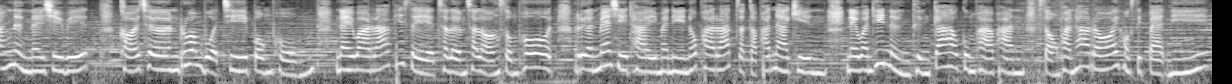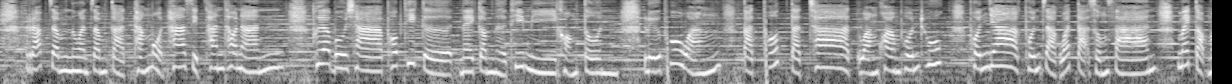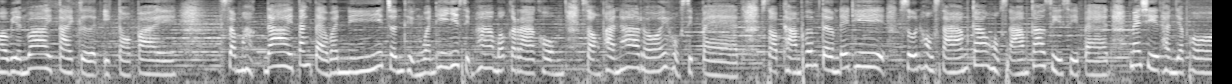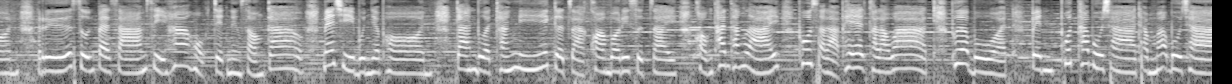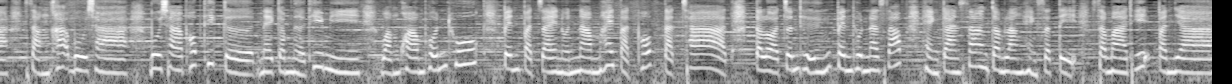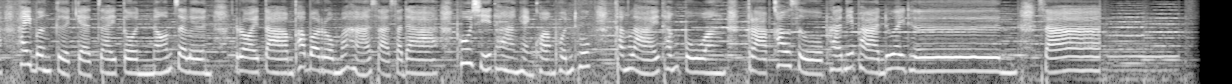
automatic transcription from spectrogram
รั้งหนึ่งในชีวิต ขอเชิญร่วมบวชชีปงผม ในวาระพิเศษเฉลิมฉลองสมโพธิเรือนแม่ชีไทยมณีนพรัตน์จักรพัฒนาคิน ในวันที่1ถึง9กุมภาพันธ์ 2568 นี้ รับจำนวนจำกัดทั้งหมด 50 ท่านเท่านั้น เพื่อบูชาพบที่เกิดในกำเนิดที่มีของตน หรือผู้หวังตัดภพตัดชาติหวังความพพ้นทุกข์ พ้นยากพ้นจากวัฏฏะสงสาร ไม่กลับมาเวียนว่ายตายเกิดอีกต่อไป สมัครได้ตั้งแต่วันนี้จนถึงวันที่ 25 มกราคม 2568 สอบถามเพิ่มเติมได้ที่ 0639639448 แม่ชีธัญพร หรือ 0834567129 แม่ชีบุญญพร การบวชครั้งนี้เกิดจากความบริสุทธิ์ใจของท่านทั้งหลาย ผู้สละเพศคารวาสเพื่อบวชเป็นพุทธบูชา ธรรมบูชา สังฆบูชา บูชาพบที่เกิดในกำเนิดที่มี หวังความพ้นทุกข์ เป็นปัจจัยหนุนนำให้ตัดภพตัดชาติ ตลอดจนถึงเป็นทุนทรัพย์ แห่งการสร้างกำลังแห่งสติ สมาธิปัญญา ให้เบิงเกิดแก่ใจตนน้อมเจริญ รอยตามพระบรมมหาศาสดา ผู้ชี้ทางแห่งความพ้นทุกข์ทั้งหลายทั้งปวง ตราบเข้าสู่พระนิพพานด้วยเทิน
